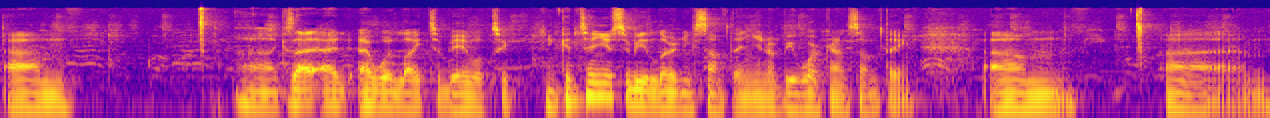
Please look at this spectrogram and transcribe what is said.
because um, uh, I, I, I, would like to be able to continue to be learning something, you know, be working on something. Um, um,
